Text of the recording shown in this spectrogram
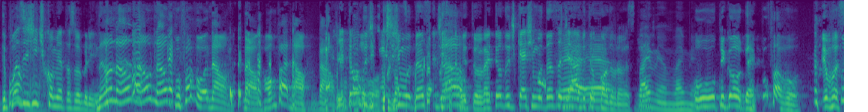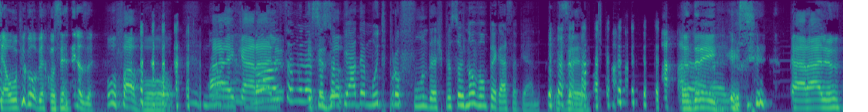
Depois Porra. a gente comenta sobre isso. Não, não, não, não, por favor. Não, não, vamos pra. Não, não. Vai ter um podcast de mudança de Não. hábito. Vai ter um podcast de mudança de É, hábito, eu é. conto pra você. Vai mesmo, vai mesmo. O Whoopi Goldberg, por favor. Eu vou ser a Whoopi Goldberg, com certeza. Por favor. Ai, caralho. Nossa, mulher, Esses essa piada é muito profunda. As pessoas não vão pegar essa piada. Sério. Andrei, esse. Caralho.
